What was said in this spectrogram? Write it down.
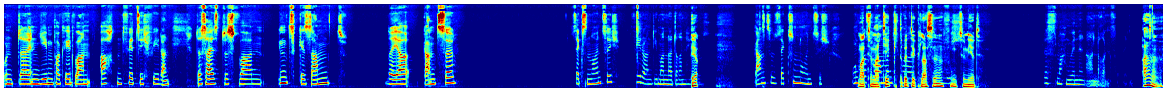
Und äh, in jedem Paket waren 48 Federn. Das heißt, es waren insgesamt, naja, ganze 96 Federn, die man da dran hängt. Ja. Ganze 96. Und Mathematik, dritte Klasse, funktioniert. Das machen wir in den anderen Folgen. Ah,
